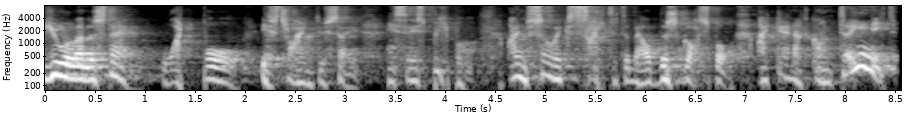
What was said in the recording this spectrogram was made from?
you will understand what Paul is trying to say. He says, People, I'm so excited about this gospel. I cannot contain it.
